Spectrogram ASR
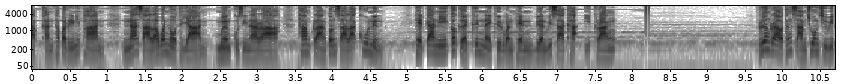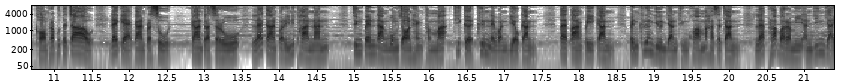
ดับขันธปรินิพาน ณ สารวโนทยาน เมืองกุสินารา ท่ามกลางต้นสาระคู่หนึ่ง เหตุการณ์นี้ก็เกิดขึ้นในคืนวันเพ็ญเดือนวิสาขะอีกครั้ง เรื่องราวทั้ง 3 ช่วงชีวิตของพระพุทธเจ้า ได้แก่การประสูติ การตรัสรู้ และการปรินิพานนั้น จึงเป็นดั่งวงจรแห่งธรรมะที่เกิดขึ้นในวันเดียวกัน แต่ต่างปีกัน เป็นเครื่องยืนยันถึงความมหัศจรรย์ และพระบารมีอันยิ่งใหญ่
